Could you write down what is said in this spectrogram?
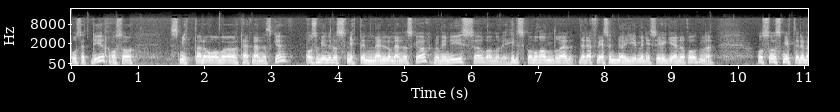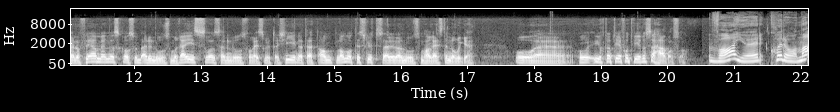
hos et dyr, og så smitta det over til et menneske. Og så begynner det å smitte mellom mennesker når vi nyser og når vi hilser på hverandre. Det er derfor vi er så nøye med disse hygienerådene. Og så smitter det mellom flere mennesker, og så er det noen som reiser, og så er det noen som reiser ut av Kina til et annet land, og til slutt så er det da noen som har reist til Norge. Og, eh, og gjort at vi har fått viruset her også. Hva gjør korona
